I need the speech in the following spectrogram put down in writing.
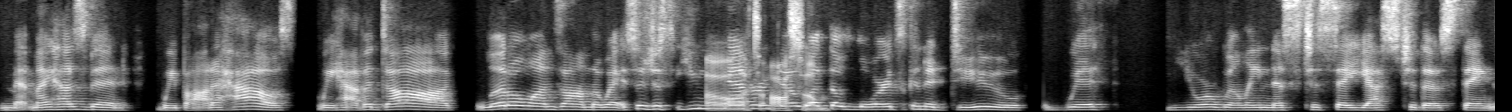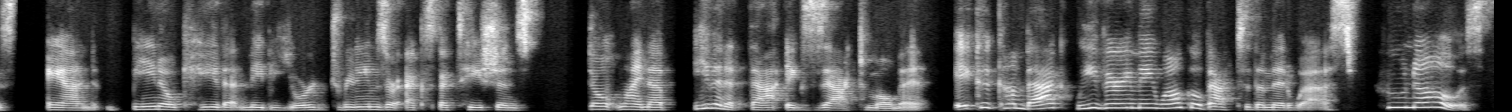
met my husband. We bought a house. We have a dog, little ones on the way. So just you oh, never know awesome. what the Lord's going to do with your willingness to say yes to those things and being okay that maybe your dreams or expectations don't line up even at that exact moment. It could come back. We very may well go back to the Midwest. Who knows?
